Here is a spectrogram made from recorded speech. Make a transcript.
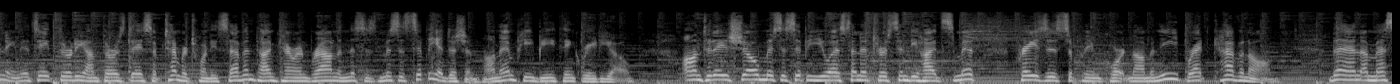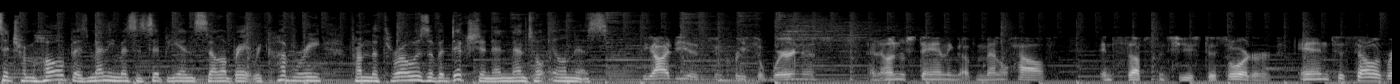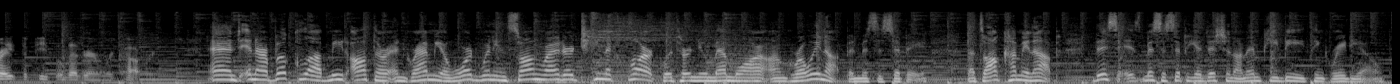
Morning. It's 8.30 on Thursday, September 27th. I'm Karen Brown, and this is Mississippi Edition on MPB Think Radio. On today's show, Mississippi U.S. Senator Cindy Hyde Smith praises Supreme Court nominee Brett Kavanaugh. Then a message from hope as many Mississippians celebrate recovery from the throes of addiction and mental illness. The idea is to increase awareness and understanding of mental health and substance use disorder and to celebrate the people that are in recovery. And in our book club, meet author and Grammy Award winning songwriter Tena Clark with her new memoir on growing up in Mississippi. That's all coming up. This is Mississippi Edition on MPB Think Radio.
